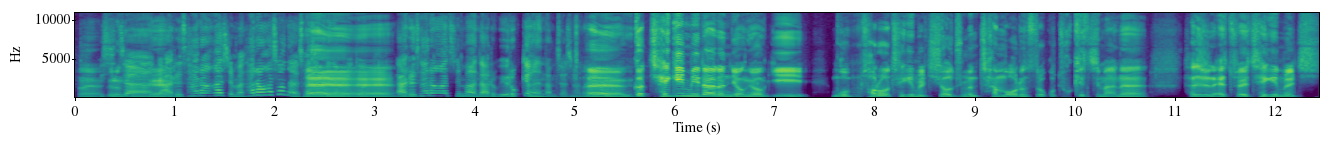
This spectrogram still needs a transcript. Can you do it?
그런 진짜 거. 예. 나를 사랑하지만 사랑하잖아요. 예, 사실 그 남자도 예, 예. 나를 사랑하지만 나를 외롭게 하는 남자잖아요. 예, 그러니까 책임이라는 영역이 뭐 서로 책임을 지어주면 참 어른스럽고 좋겠지만은 사실은 애초에 책임을 지-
